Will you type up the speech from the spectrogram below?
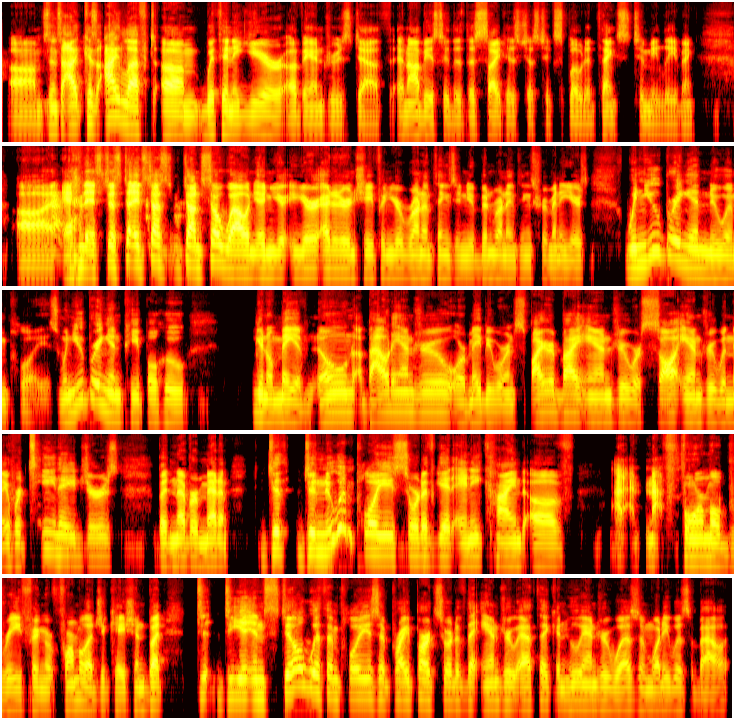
um, since I because I left um, within a year of Andrew's death, and obviously the, the site has just exploded thanks to me leaving. Uh, and it's just it's just done so well, and, and you're you're editor in chief, and you're running things, and you've been running things for many years. When you bring in new employees, when you bring in people who you know may have known about Andrew or maybe were inspired by Andrew or saw Andrew when they were teenagers but never met him. Do do new employees sort of get any kind of not formal briefing or formal education, but do, do you instill with employees at Breitbart sort of the Andrew ethic and who Andrew was and what he was about?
